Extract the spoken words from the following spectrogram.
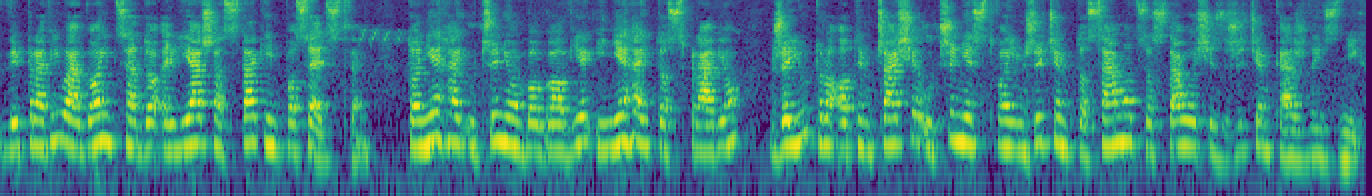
wyprawiła gońca do Eliasza z takim poselstwem: To niechaj uczynią bogowie i niechaj to sprawią, że jutro o tym czasie uczynię z Twoim życiem to samo, co stało się z życiem każdej z nich.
